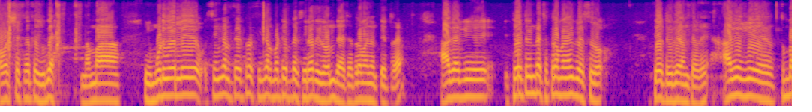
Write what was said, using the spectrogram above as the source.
ಅವಶ್ಯಕತೆ ಇದೆ. ನಮ್ಮ ಈ ಮೂಡಿಗೆರೆಯಲ್ಲಿ ಸಿಂಗಲ್ ಥಿಯೇಟರ್ ಸಿಂಗಲ್ ಮಲ್ಟಿಪ್ಲೆಕ್ಸ್ ಇರೋದು ಇದೊಂದೇ ಒಂದೇ ಥಿಯೇಟರ್ ಥಿಯೇಟ್ರೆ ಹಾಗಾಗಿ ಥಿಯೇಟ್ರಿಂದ ಛತ್ರಮಂದಿರ ಹೆಸರು. ಥಿಯೇಟ್ರ್ ಇದೆ ಅಂತೇಳಿ. ಹಾಗಾಗಿ ತುಂಬ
